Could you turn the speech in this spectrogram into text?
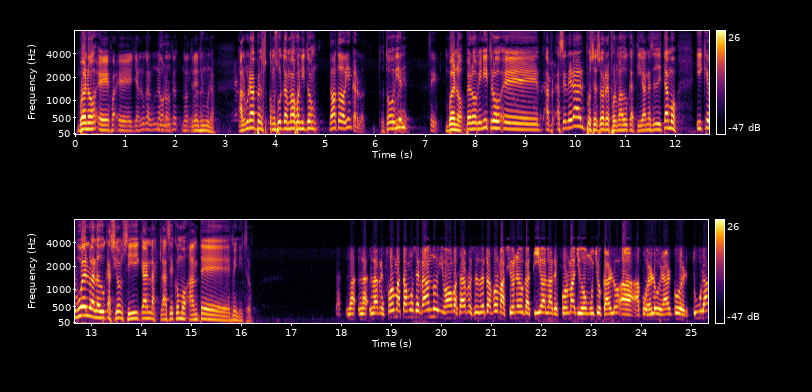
Bueno, eh, eh, Gianluca, ¿alguna no, pregunta? No, tenés ninguna. ¿Alguna consulta más, Juanito? No, todo bien, Carlos. ¿Todo, bien? Sí. Bueno, pero ministro, eh, acelerar el proceso de reforma educativa necesitamos y que vuelva la educación cívica en las clases como antes, ministro. La, la, reforma estamos cerrando y vamos a pasar al proceso de transformación educativa. La reforma ayudó mucho, Carlos, a, poder lograr cobertura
